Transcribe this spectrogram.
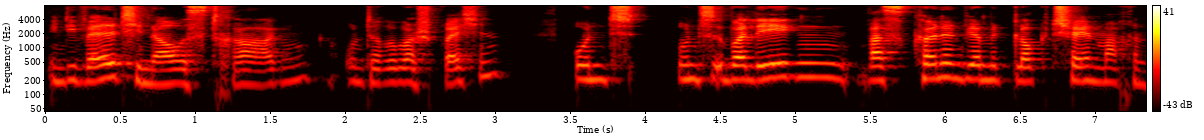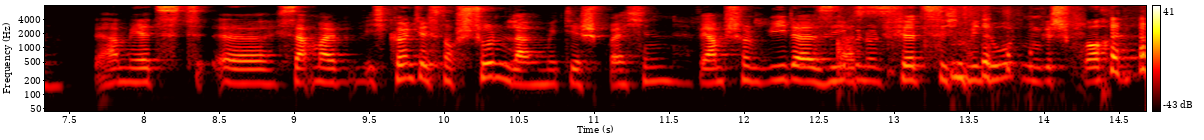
in die Welt hinaustragen und darüber sprechen und uns überlegen, was können wir mit Blockchain machen. Wir haben jetzt, äh, ich sag mal, ich könnte jetzt noch stundenlang mit dir sprechen. Wir haben schon wieder 47 was? Minuten gesprochen.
